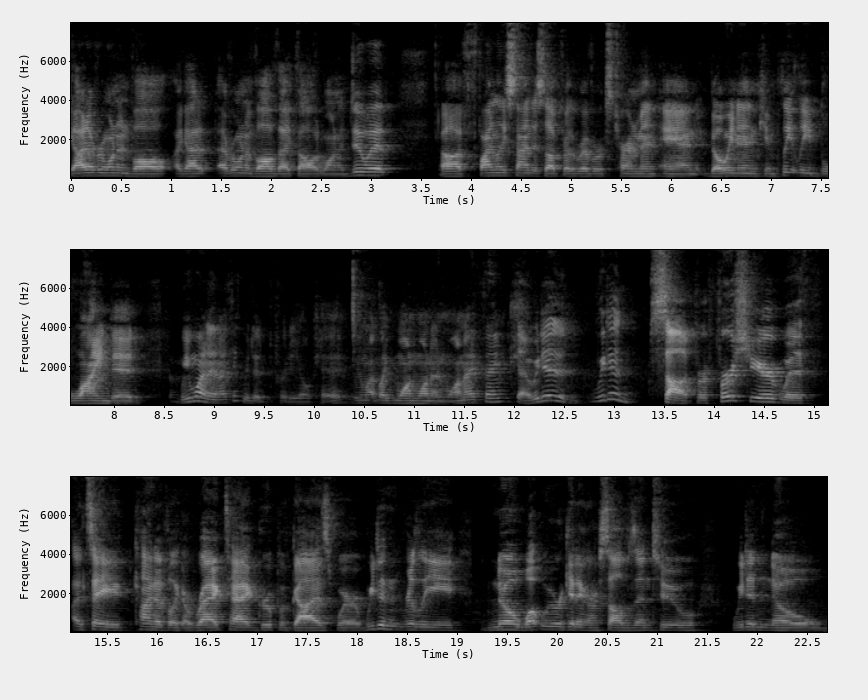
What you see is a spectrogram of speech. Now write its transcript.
got everyone involved. I got everyone involved that I thought would want to do it. Uh, finally signed us up for the Riverworks tournament, and going in completely blinded. We went in. I think we did pretty okay. We went like one, one, and one. I think. Yeah, we did we did solid for first year with I'd say kind of like a ragtag group of guys where we didn't really know what we were getting ourselves into. We didn't know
